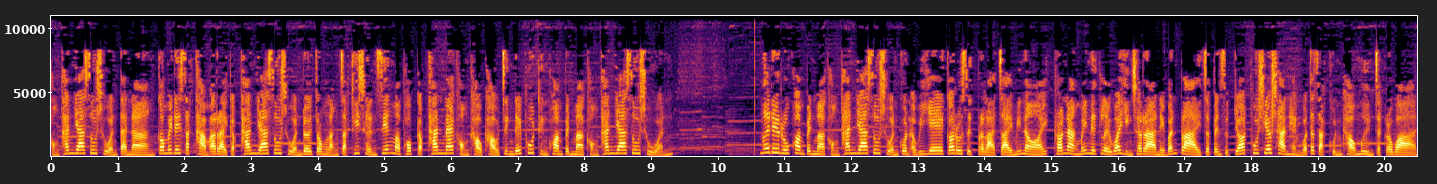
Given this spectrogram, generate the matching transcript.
ของท่านย่าสู้ฉวน แต่นางก็ไม่ได้ซักถามอะไรกับท่านย่าสู้ฉวน โดยตรงหลังจากที่เฉินเซี่ยงมาพบกับท่านแม่ของเขาเขาจึงได้พูดถึงความเป็นมาของท่านย่าสู้ฉวนเมื่อได้รู้ความเป็นมาของท่านย่าสู้ฉวนกวนอวิเยก็รู้สึกประหลาดใจไม่น้อย เพราะนางไม่นึกเลยว่าหญิงชราในบ้านปลายจะเป็นสุดยอดผู้เชี่ยวชาญแห่งวัตจักรขุนเขาหมื่นจักรวาล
